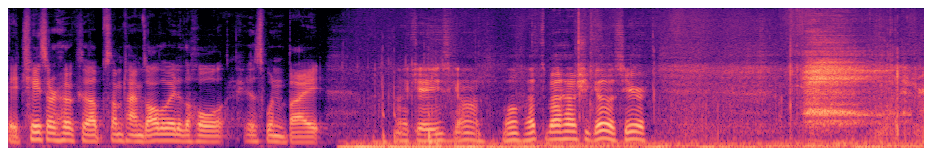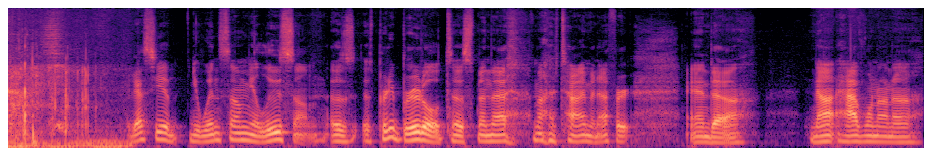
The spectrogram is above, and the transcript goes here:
They'd chase our hooks up, sometimes all the way to the hole. They just wouldn't bite. Okay, he's gone. Well, that's about how she goes here. I guess you you win some, you lose some. It was it was pretty brutal to spend that amount of time and effort, and uh, not have one on a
